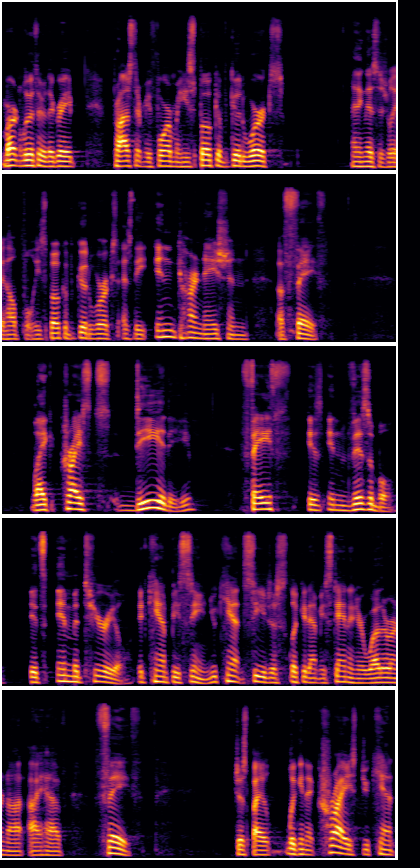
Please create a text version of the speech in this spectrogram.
Martin Luther, the great Protestant reformer, he spoke of good works I think this is really helpful. He spoke of good works as the incarnation of faith. Like Christ's deity, faith is invisible, it's immaterial, it can't be seen. You can't see just looking at me standing here whether or not I have faith. Just by looking at Christ, you can't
